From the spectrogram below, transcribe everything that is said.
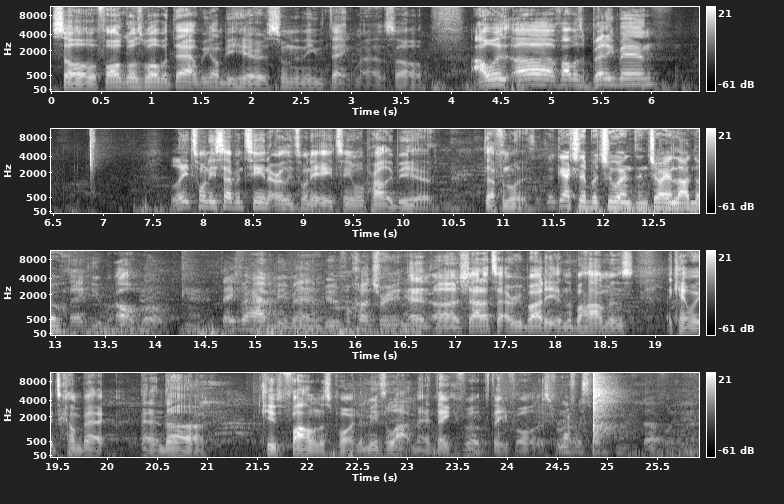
So if all goes well with that, we're gonna be here sooner than you think, man. So I was uh, if I was a betting man, late 2017, early 2018, we'll probably be here. Definitely. So good catching up with you and enjoying Lando. Thank you, bro. Oh, bro. Yeah. Thanks for having me, man. Beautiful country. And uh, shout out to everybody in the Bahamas. I can't wait to come back and uh, keep following the support. And it means a lot, man. Thank you for thank you for all this. For Enough respect, man. Definitely, man.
